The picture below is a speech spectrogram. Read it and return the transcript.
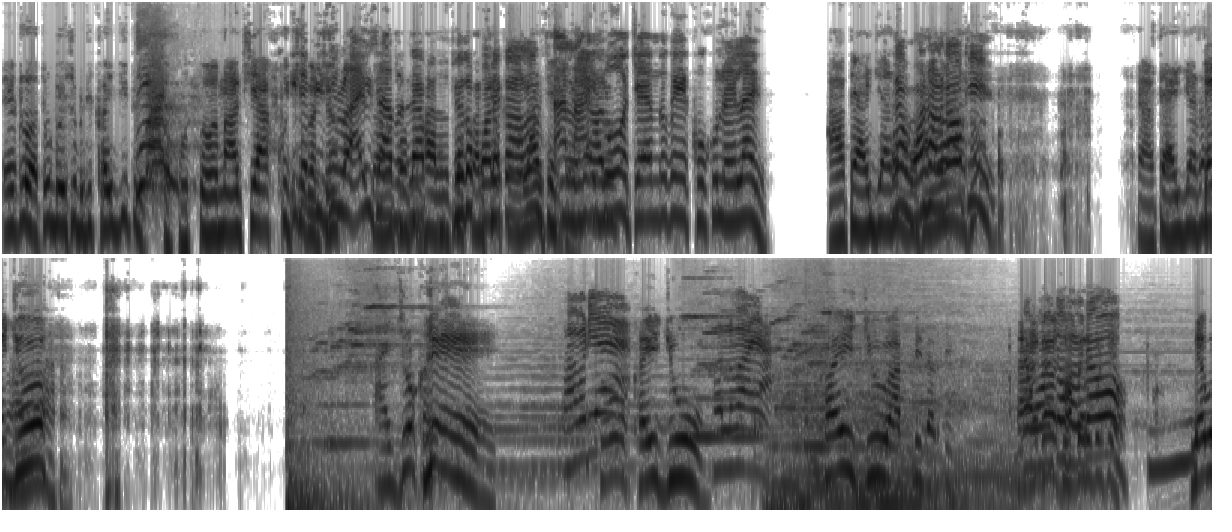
એટલું હતું ડોશી બધી ખાઈ ગઈ તો. માગશે આખું જ બીજું લાવ્યું છે તો પડેકા આલો આ છે એમ તો કઈ ખોખું નહીં લાવ્યું આ તે આઈ ગયા અલા, હળગાવો કી? આ તે આઈ ગયા જજો. આ લે. પાવડિયા. ખાઈ જુ હલવાયા. ખાઈ જુ આટલી ધરતી. આ વોન તો હળગાવો, લાવો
